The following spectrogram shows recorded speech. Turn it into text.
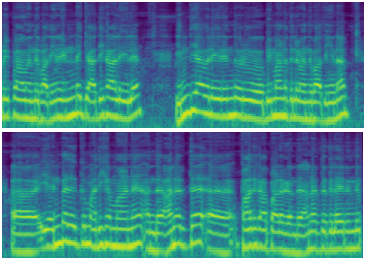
குறிப்பாக வந்து பார்த்திங்கன்னா இன்றைக்கு அதிகாலையில் இந்தியாவில் இருந்து ஒரு விமானத்தில் வந்து பார்த்தீங்கன்னா எண்பதுக்கும் அதிகமான அந்த அனர்த்த பாதுகாப்பாளர்கள் அந்த அனர்த்தத்தில் இருந்து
